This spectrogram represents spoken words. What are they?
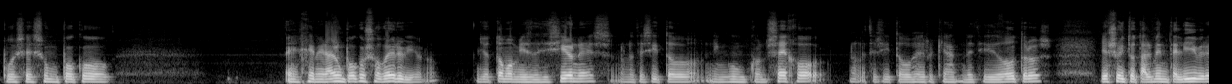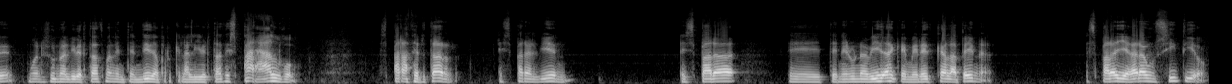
pues es un poco, en general, un poco soberbio, ¿no? Yo tomo mis decisiones, no necesito ningún consejo, no necesito ver qué han decidido otros. Yo soy totalmente libre. Bueno, es una libertad malentendida, porque la libertad es para algo, es para acertar, es para el bien, es para eh, tener una vida que merezca la pena, es para llegar a un sitio,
